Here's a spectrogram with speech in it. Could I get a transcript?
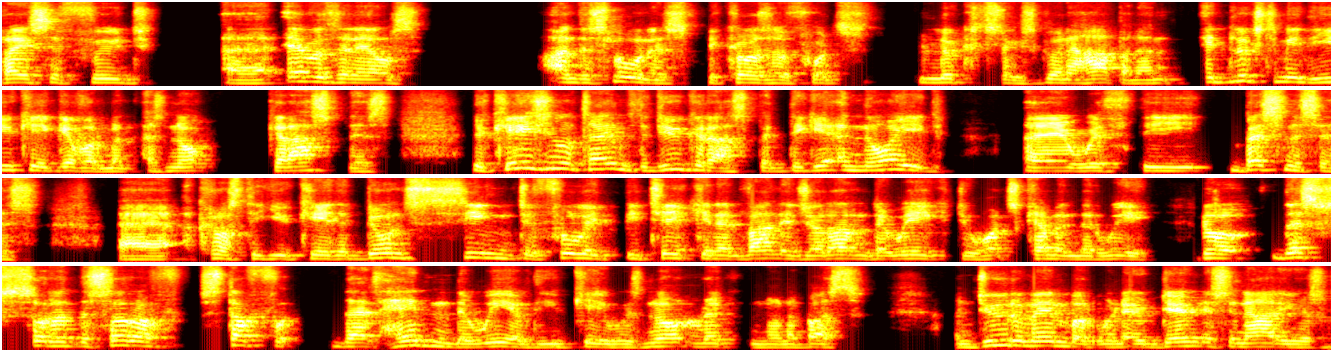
price of food, uh, everything else, and the slowness because of what looks like is going to happen. And it looks to me the UK government has not grasped this. The occasional times they do grasp it, they get annoyed uh, with the businesses uh, across the UK that don't seem to fully be taking advantage or aren't awake to what's coming their way. So this sort of the sort of stuff that's heading the way of the UK was not written on a bus. And do remember, we're now down to scenarios.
